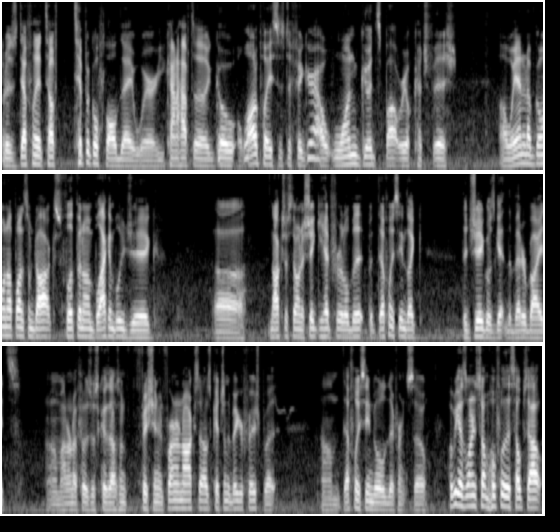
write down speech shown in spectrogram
But it was definitely a tough, typical fall day where you kind of have to go a lot of places to figure out one good spot where you'll catch fish. Uh, we ended up going up on some docks, flipping on black and blue jig. Uh, Knox was throwing a shaky head for a little bit, but definitely seemed like the jig was getting the better bites. Um, I don't know if it was just because I was fishing in front of Knox I was catching the bigger fish, but um, definitely seemed a little different. So hope you guys learned something. Hopefully this helps out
